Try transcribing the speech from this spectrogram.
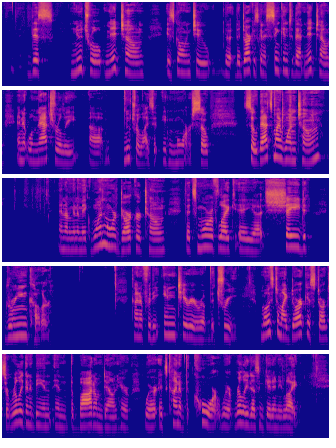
this neutral midtone is going to, the, the dark is going to sink into that midtone and it will naturally um, neutralize it even more. So, so that's my one tone. And I'm going to make one more darker tone that's more of like a uh, shade green color, kind of for the interior of the tree. Most of my darkest darks are really going to be in, in the bottom down here where it's kind of the core, where it really doesn't get any light.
